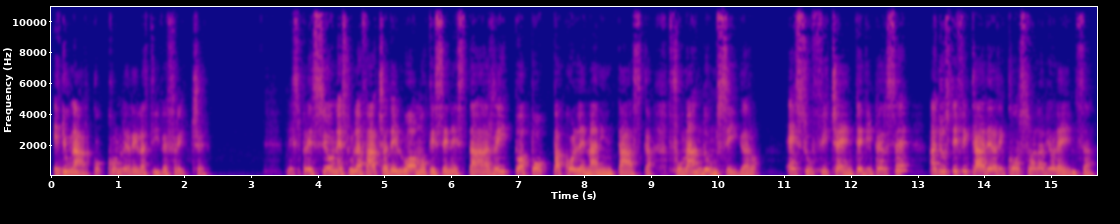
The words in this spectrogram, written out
e di un arco con le relative frecce. L'espressione sulla faccia dell'uomo che se ne sta ritto a poppa con le mani in tasca, fumando un sigaro, è sufficiente di per sé a giustificare il ricorso alla violenza.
